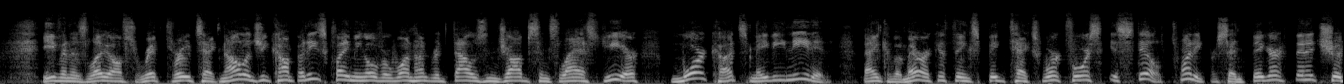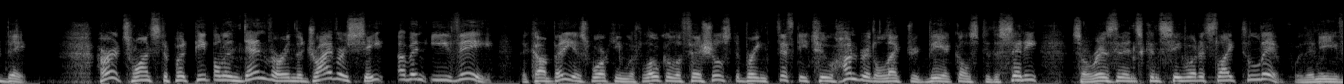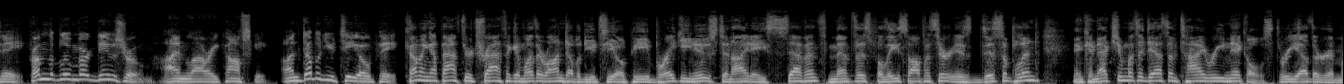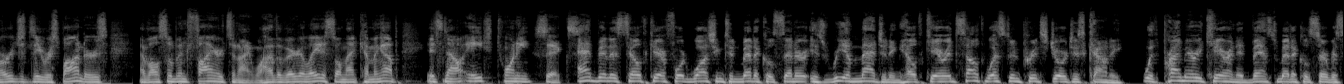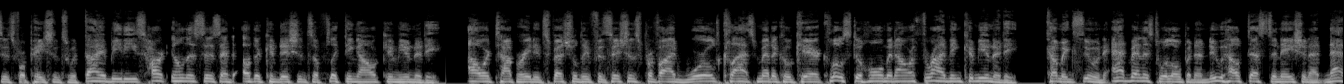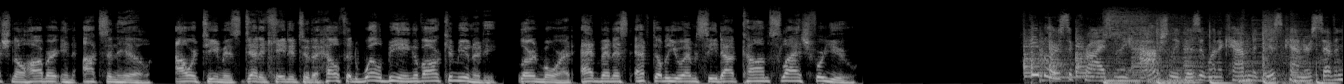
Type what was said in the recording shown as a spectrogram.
Even as layoffs rip through technology companies claiming over 100,000 jobs since last year, more cuts may be needed. Bank of America thinks big tech's workforce is still 20% bigger than it should be. Hertz wants to put people in Denver in the driver's seat of an EV. The company is working with local officials to bring 5,200 electric vehicles to the city so residents can see what it's like to live with an EV. From the Bloomberg Newsroom, I'm Larry Kofsky on WTOP. Coming up after traffic and weather on WTOP, breaking news tonight a seventh Memphis police officer is disciplined in connection with the death of Tyre Nichols. Three other emergency responders have also been fired tonight. We'll have the very latest on that coming up. It's now 826. Adventist Healthcare Fort Washington Medical Center is reimagining healthcare in southwestern Prince George's County with primary care and advanced medical services for patients with diabetes, heart illnesses, and other conditions afflicting our community. Our top rated specialty physicians provide world class medical care close to home in our thriving community. Coming soon, Adventist will open a new health destination at National Harbor in Oxon Hill. Our team is dedicated to the health and well-being of our community. Learn more at AdventistFWMC.com slash for you. People are surprised when they actually visit one of Cabinet Discounter's seven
